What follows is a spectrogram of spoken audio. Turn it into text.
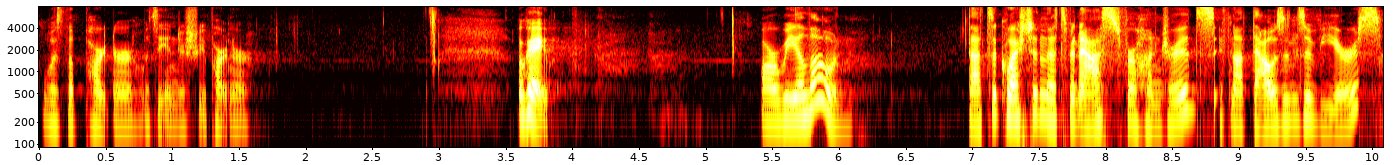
was the partner, was the industry partner. Okay, are we alone? That's a question that's been asked for hundreds, if not thousands, of years.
